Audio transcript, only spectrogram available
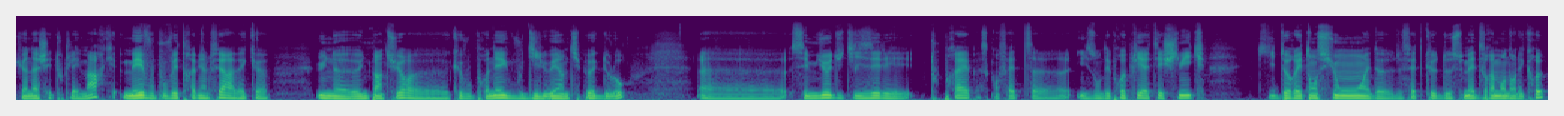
il y en a chez toutes les marques, mais vous pouvez très bien le faire avec une, une peinture que vous prenez et que vous diluez un petit peu avec de l'eau. C'est mieux d'utiliser les tout prêts parce qu'en fait, ils ont des propriétés chimiques qui, de rétention et de, fait que de se mettre vraiment dans les creux.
